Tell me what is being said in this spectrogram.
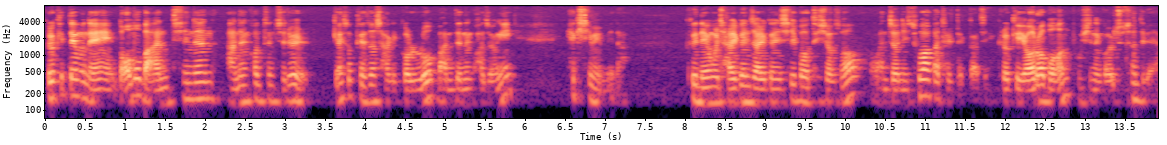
그렇기 때문에 너무 많지는 않은 컨텐츠를 계속해서 자기 걸로 만드는 과정이 핵심입니다. 그 내용을 잘근잘근 씹어 드셔서 완전히 소화가 될 때까지 그렇게 여러 번 보시는 걸 추천드려요.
